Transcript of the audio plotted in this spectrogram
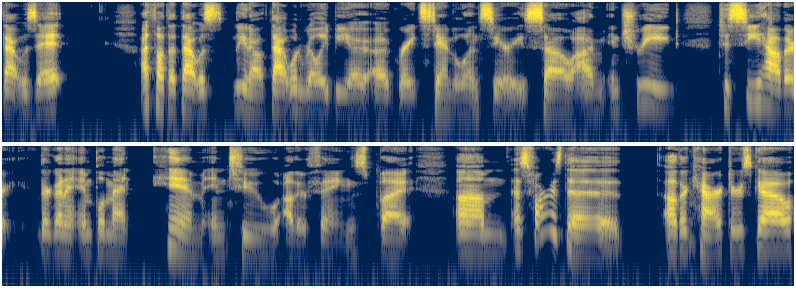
that was it, I thought that that was, you know, that would really be a, a great standalone series. So I'm intrigued to see how they're they're going to implement him into other things. But um, as far as the other characters go,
